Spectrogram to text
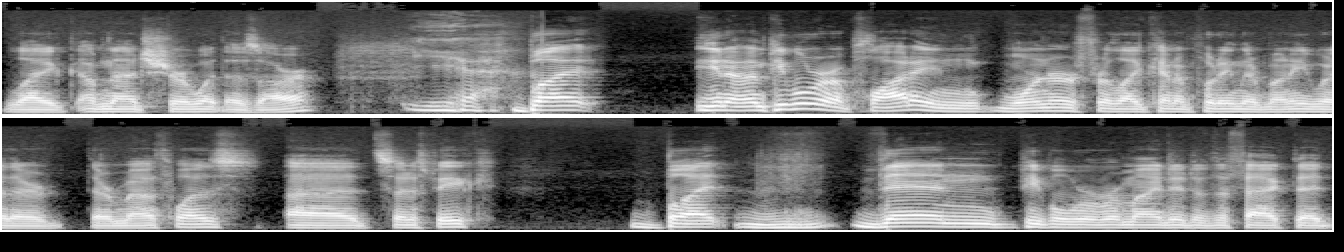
Like, I'm not sure what those are. yeah, But, you know, and people were applauding Warner for like kind of putting their money where their, their mouth was, uh, so to speak. But th- then people were reminded of the fact that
